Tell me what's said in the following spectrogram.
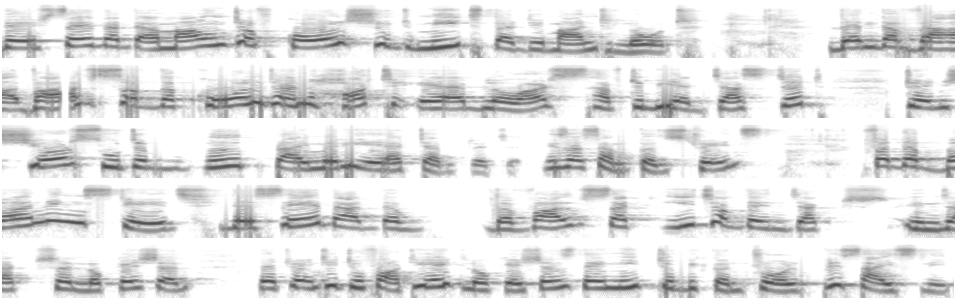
they say that the amount of coal should meet the demand load. Then the valves of the cold and hot air blowers have to be adjusted to ensure suitable primary air temperature. These are some constraints. For the burning stage, they say that the, the valves at each of the injection, injection location, the 20 to 48 locations, they need to be controlled precisely.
